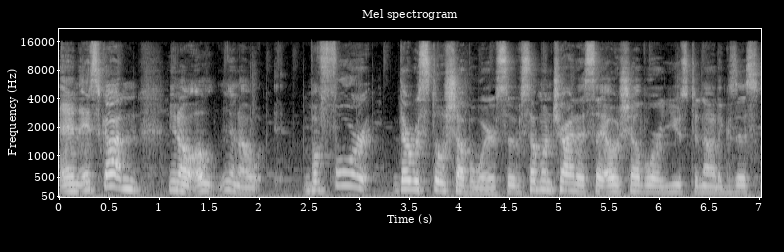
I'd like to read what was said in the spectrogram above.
And it's gotten, you know, a, you know, before there was still shovelware. So if someone trying to say, oh, shovelware used to not exist,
